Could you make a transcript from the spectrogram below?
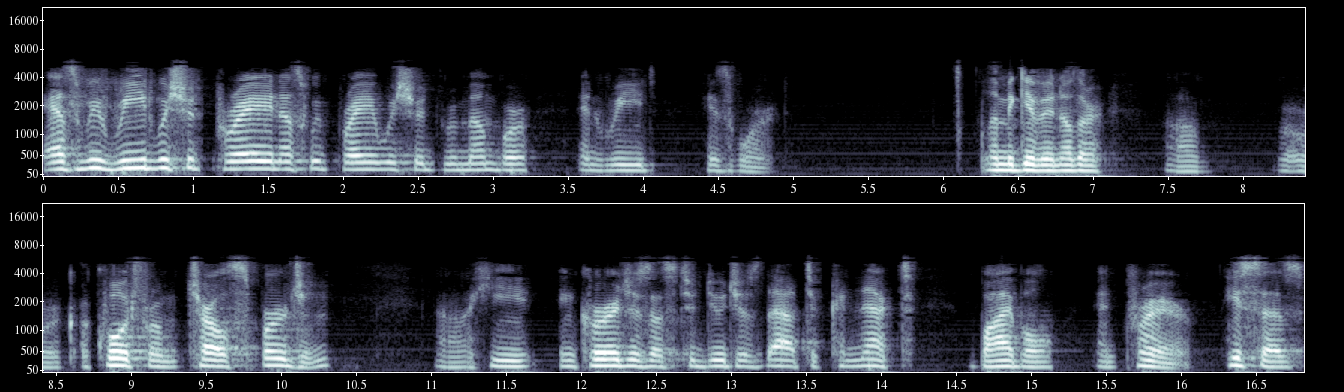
As we read, we should pray, and as we pray, we should remember and read His Word. Let me give you another um, or a quote from Charles Spurgeon. Uh, he encourages us to do just that, to connect Bible and prayer. He says,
